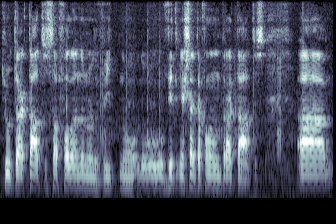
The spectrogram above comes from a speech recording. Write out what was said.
que o Tratatus está falando no, no, no, o Wittgenstein está falando no Tratatus. Uh,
